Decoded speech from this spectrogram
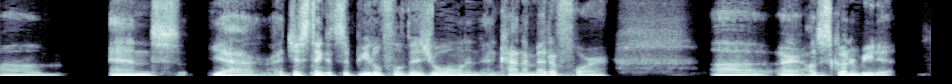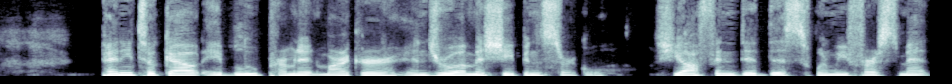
Um, and yeah, I just think it's a beautiful visual and, and kind of metaphor. Uh, all right, I'll just go and read it. Penny took out a blue permanent marker and drew a misshapen circle. She often did this when we first met.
